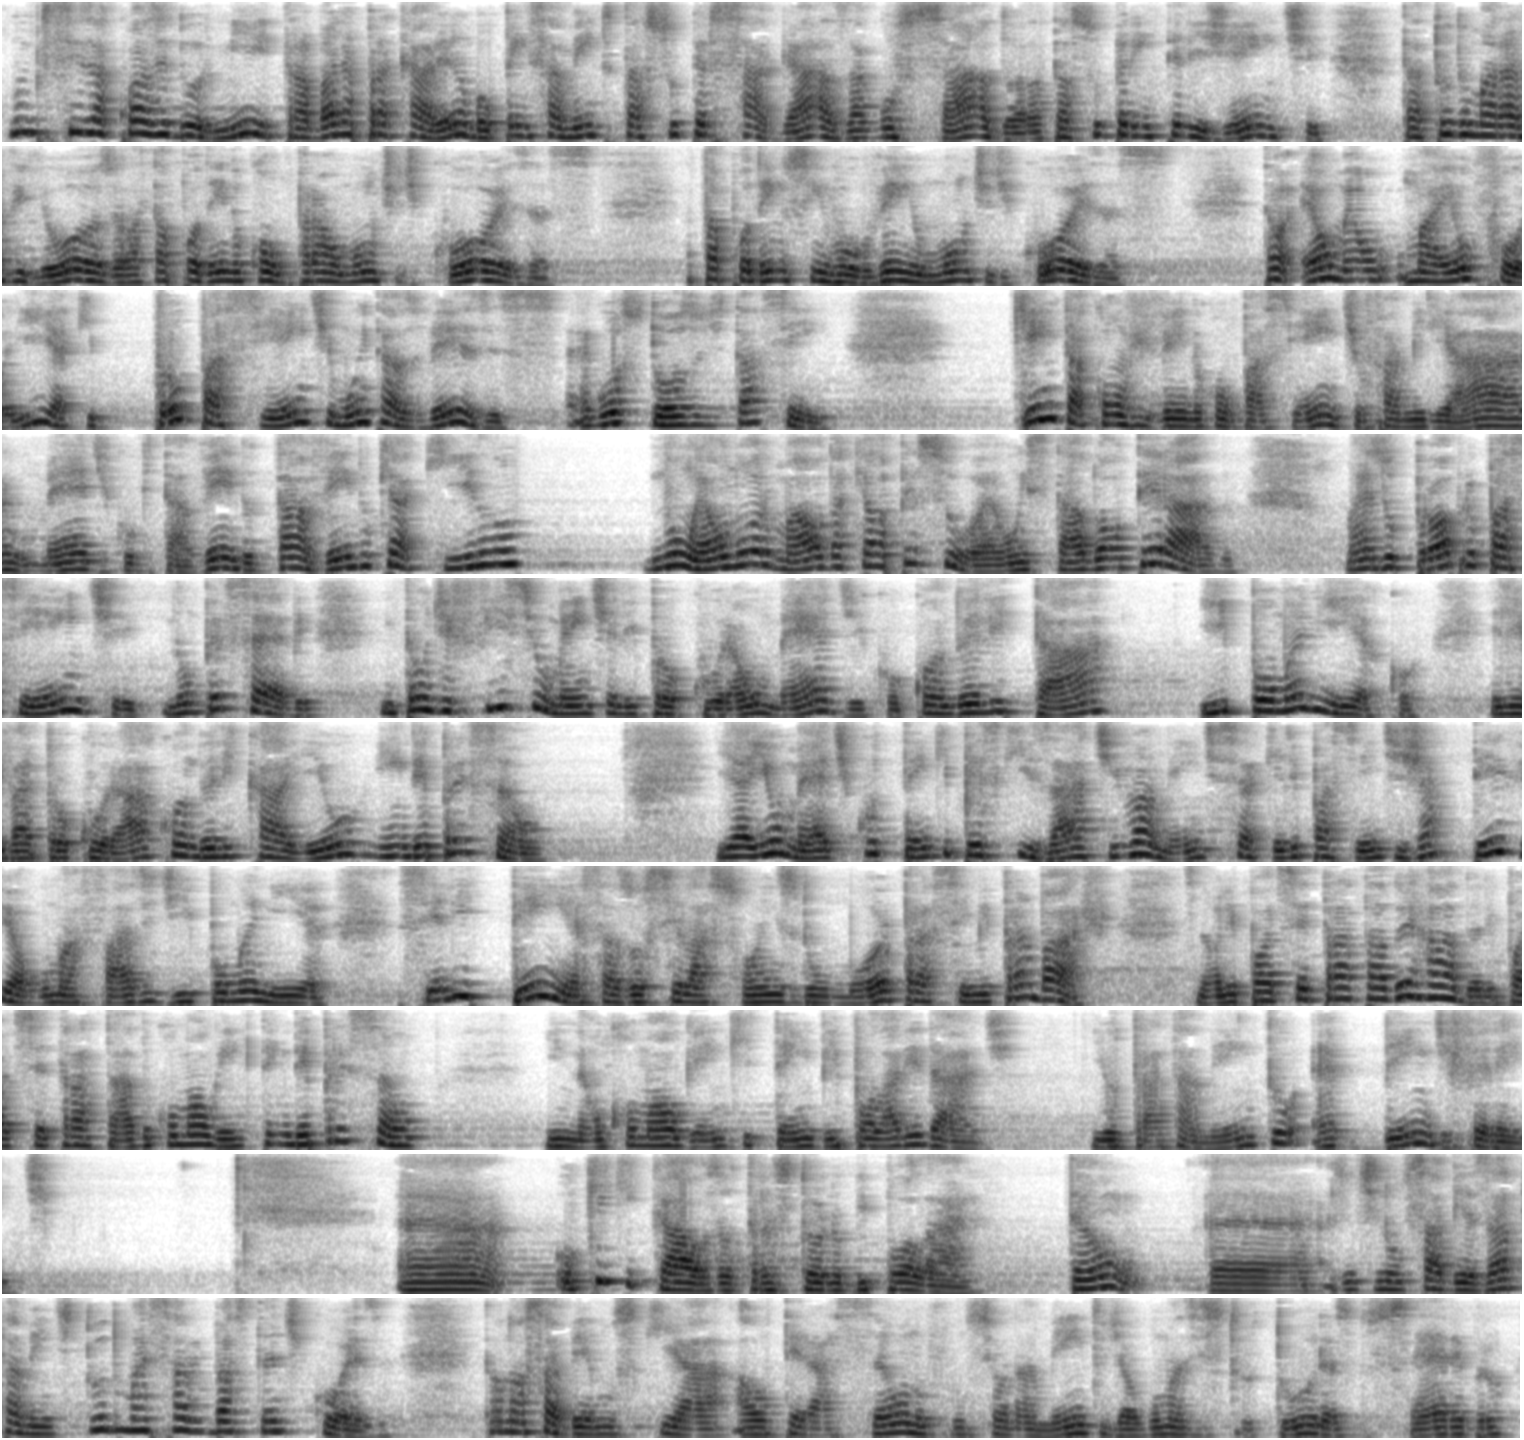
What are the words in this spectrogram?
Não precisa quase dormir, trabalha pra caramba, o pensamento está super sagaz, aguçado, ela está super inteligente, está tudo maravilhoso, ela está podendo comprar um monte de coisas, está podendo se envolver em um monte de coisas. Então é uma, uma euforia que para o paciente, muitas vezes, é gostoso de estar assim. Quem está convivendo com o paciente, o familiar, o médico que está vendo, está vendo que aquilo não é o normal daquela pessoa, é um estado alterado. Mas o próprio paciente não percebe. Então, dificilmente ele procura um médico quando ele está hipomaníaco. Ele vai procurar quando ele caiu em depressão. E aí o médico tem que pesquisar ativamente se aquele paciente já teve alguma fase de hipomania, se ele tem essas oscilações do humor para cima e para baixo. Senão ele pode ser tratado errado, ele pode ser tratado como alguém que tem depressão e não como alguém que tem bipolaridade. E o tratamento é bem diferente. Uh, o que, que causa o transtorno bipolar? Então, uh, a gente não sabe exatamente tudo, mas sabe bastante coisa. Então, nós sabemos que há alteração no funcionamento de algumas estruturas do cérebro,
